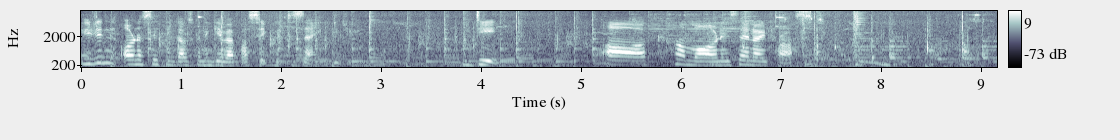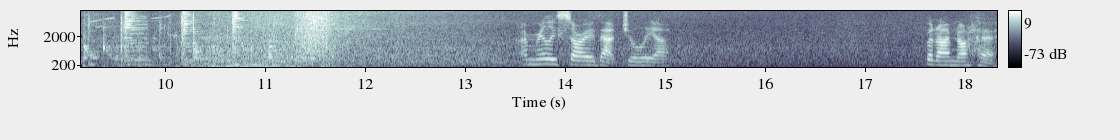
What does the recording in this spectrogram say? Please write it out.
You didn't honestly think I was going to give up our secret to Zane, did you? You did. Oh, come on. Is there no trust? I'm really sorry about Julia. But I'm not her.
